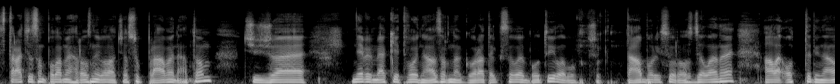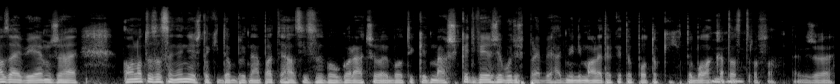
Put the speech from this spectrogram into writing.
strátil som podľa mňa hrozne veľa času práve na tom. Čiže neviem, aký je tvoj názor na Goratexové boty, lebo však tábory sú rozdelené, ale odtedy naozaj viem, že ono to zase není taký dobrý nápad ťahať si sebou goráčové boty, keď, máš, keď vieš, že budeš prebiehať minimálne takéto potoky. To bola mm-hmm. katastrofa. Takže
